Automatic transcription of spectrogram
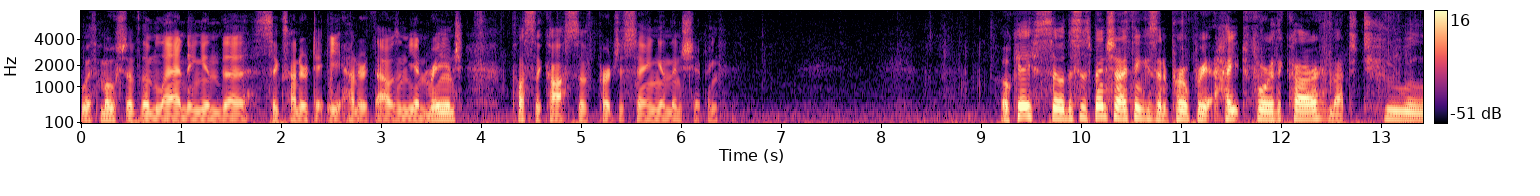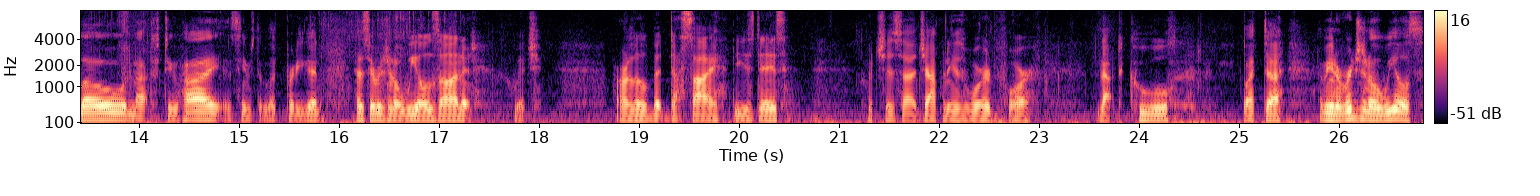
with most of them landing in the 600 to 800,000 yen range, plus the costs of purchasing and then shipping. Okay, so the suspension I think is an appropriate height for the car. Not too low, not too high. It seems to look pretty good. It has the original wheels on it, which are a little bit dasai these days, which is a Japanese word for not cool. But, uh, I mean, original wheels,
